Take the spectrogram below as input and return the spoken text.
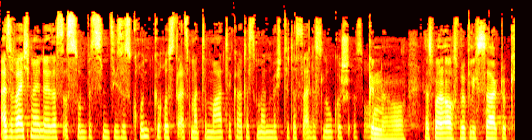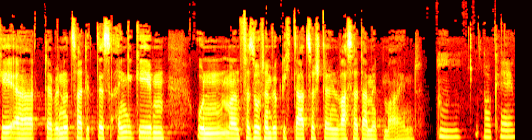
Also weil ich meine, das ist so ein bisschen dieses Grundgerüst als Mathematiker, dass man möchte, dass alles logisch ist. Oder? Genau, dass man auch wirklich sagt, okay, er, der Benutzer hat das eingegeben und man versucht dann wirklich darzustellen, was er damit meint. Mhm. Okay.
